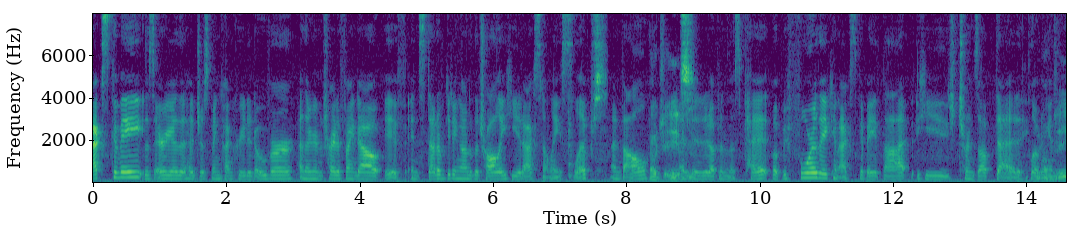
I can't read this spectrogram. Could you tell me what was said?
excavate this area that had just been concreted over and they're going to try to find out if instead of getting onto the trolley, he had accidentally slipped and fell Oh and ended up in this pit. But before they can excavate that, he turns up dead, floating Oh, in the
